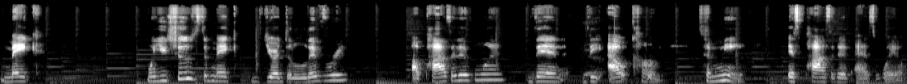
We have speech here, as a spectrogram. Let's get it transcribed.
make, when you choose to make your delivery a positive one, then the outcome to me is positive as well.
